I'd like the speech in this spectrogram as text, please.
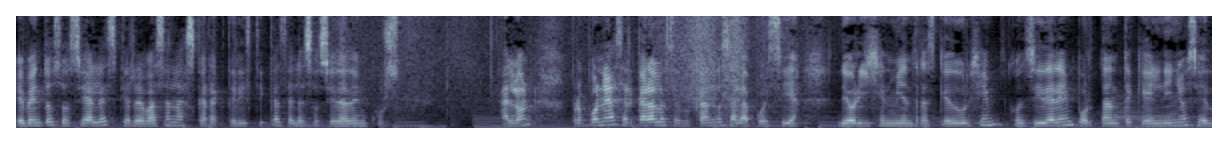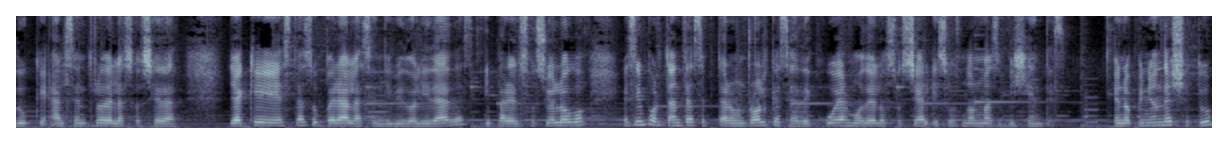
eventos sociales que rebasan las características de la sociedad en curso. Alon propone acercar a los educandos a la poesía de origen, mientras que Durkheim considera importante que el niño se eduque al centro de la sociedad, ya que ésta supera las individualidades y para el sociólogo es importante aceptar un rol que se adecue al modelo social y sus normas vigentes. En opinión de Chetou,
